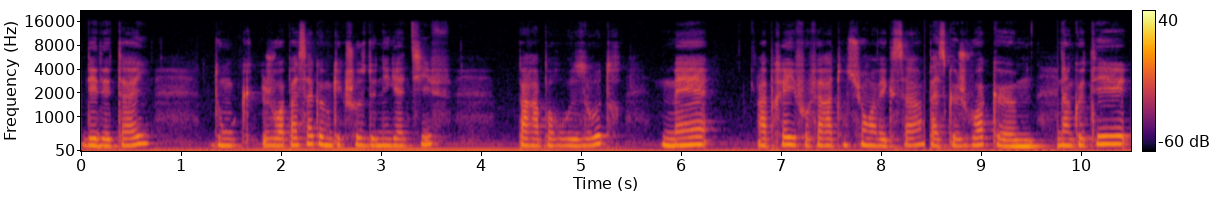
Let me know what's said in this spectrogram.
des détails, donc je vois pas ça comme quelque chose de négatif par rapport aux autres, mais après il faut faire attention avec ça parce que je vois que hum, d'un côté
